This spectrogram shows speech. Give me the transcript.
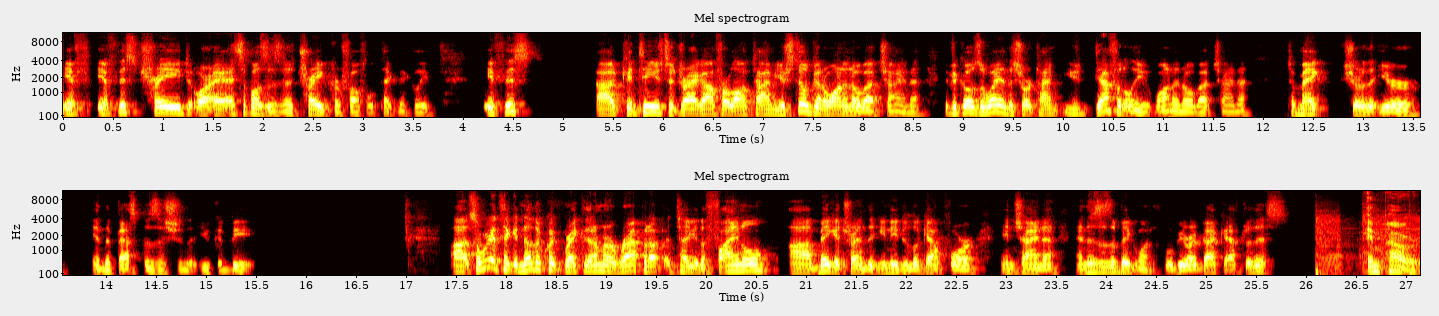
If if this trade, or I, I suppose it's a trade kerfuffle technically, if this uh, continues to drag on for a long time, you're still going to want to know about China. If it goes away in the short time, you definitely want to know about China to make sure that you're in the best position that you could be. Uh, so we're going to take another quick break. Then I'm going to wrap it up and tell you the final uh, mega trend that you need to look out for in China. And this is a big one. We'll be right back after this. Empowery.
